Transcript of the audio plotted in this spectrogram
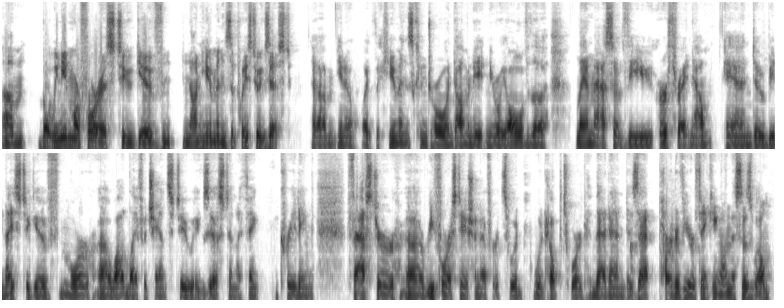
Um, but we need more forests to give non-humans a place to exist. Um, you know, like the humans control and dominate nearly all of the landmass of the earth right now, and it would be nice to give more uh, wildlife a chance to exist. And I think creating faster uh, reforestation efforts would would help toward that end. Is that part of your thinking on this as well?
